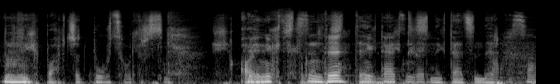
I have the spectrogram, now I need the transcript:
төрлийн хипхопчд бүгд цугларсан. Тэр нэгдсэн, те? Нэг тайзан дээр. нэг тайзан дээр. гаргасан.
